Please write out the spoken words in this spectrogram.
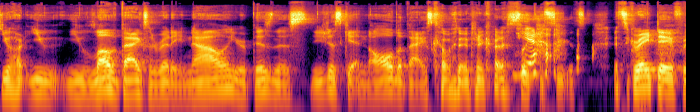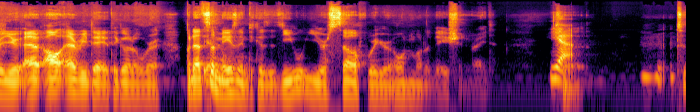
you you you love bags already. Now your business, you just getting all the bags coming in. Regardless, like, Yeah. it's, it's it's a great day for you all every day to go to work. But that's Yeah. amazing because it's you yourself were your own motivation, right? yeah. To- Mhm. to,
